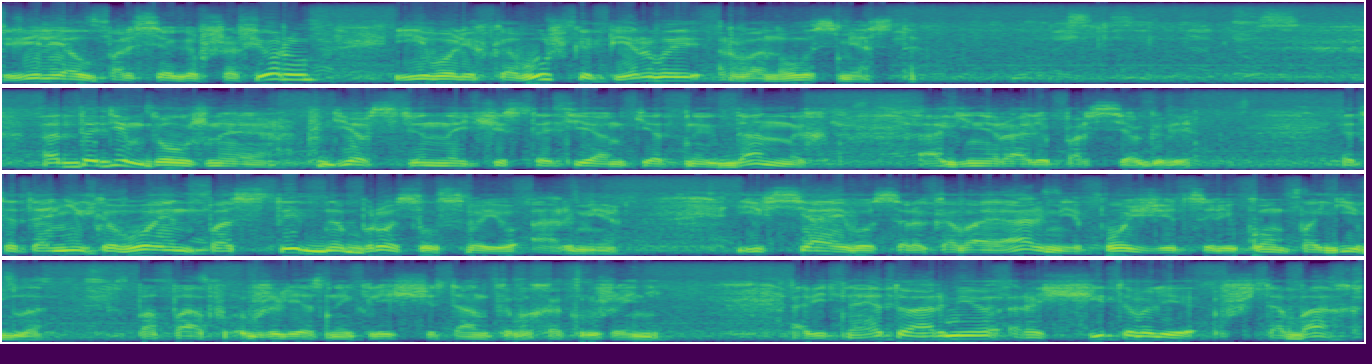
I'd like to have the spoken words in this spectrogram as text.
велел Парсегов шоферу, и его легковушка первой рванула с места. Отдадим должное девственной чистоте анкетных данных о генерале Парсегове. Этот Аника воин постыдно бросил свою армию, и вся его сороковая армия позже целиком погибла, попав в железные клещи танковых окружений. А ведь на эту армию рассчитывали в штабах.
